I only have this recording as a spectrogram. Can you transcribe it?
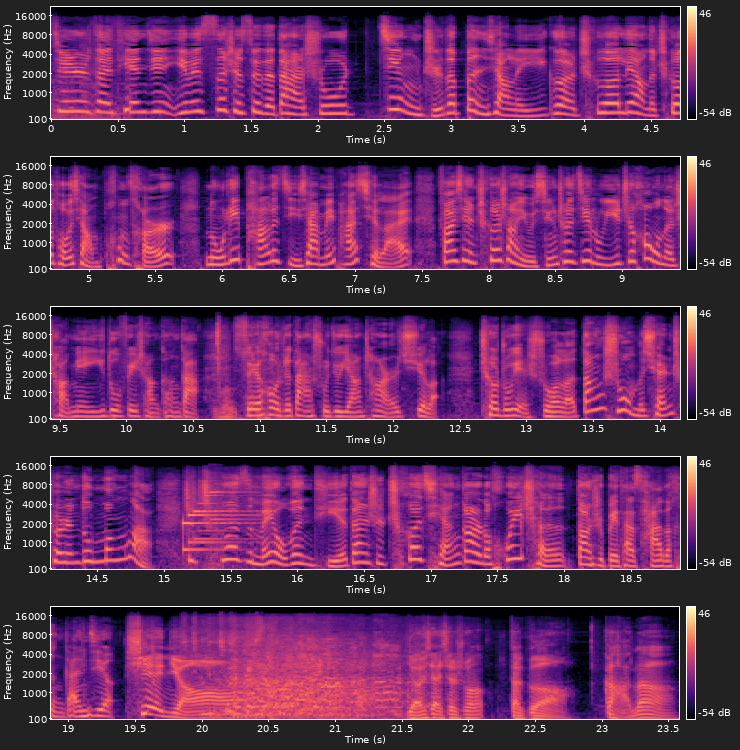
近日，在天津，一位四十岁的大叔径直的奔向了一个车辆的车头，想碰瓷儿，努力爬了几下没爬起来，发现车上有行车记录仪之后呢，场面一度非常尴尬。随后，这大叔就扬长而去了。车主也说了，当时我们全车人都懵了，这车子没有问题，但是车前盖的灰尘倒是被他擦得很干净。谢谢你啊！摇一下车窗，大哥干啥呢？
